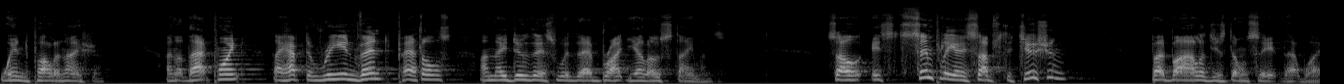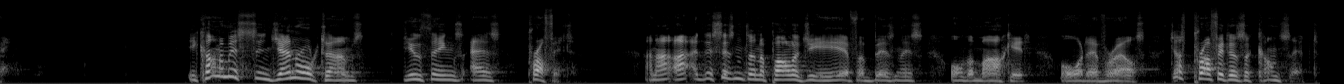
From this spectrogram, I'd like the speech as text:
wind pollination. And at that point, they have to reinvent petals, and they do this with their bright yellow stamens. So it's simply a substitution, but biologists don't see it that way. Economists, in general terms, view things as profit. And I, I, this isn't an apology here for business or the market or whatever else. Just profit as a concept.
